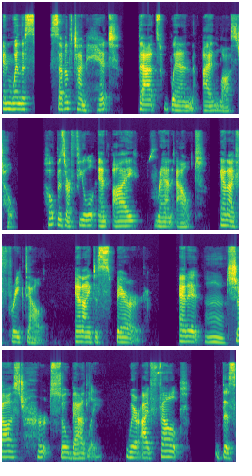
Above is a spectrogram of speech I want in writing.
And when the seventh time hit, that's when I lost hope. Hope is our fuel, and I ran out and I freaked out and I despaired. And it mm. just hurt so badly, where I felt this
